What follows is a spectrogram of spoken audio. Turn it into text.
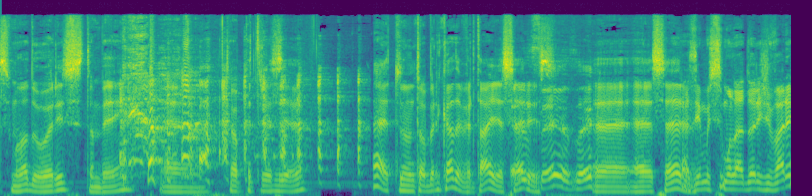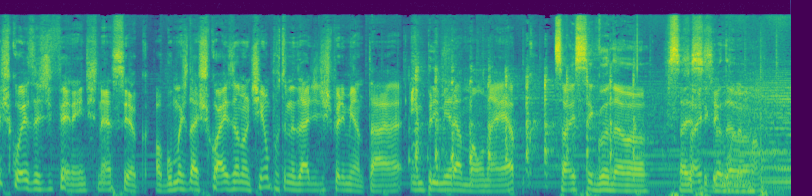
simuladores também. é, com a P3Z. É, tu não tá brincando, é verdade? É sério? isso? eu sei. É, é sério? Fazíamos simuladores de várias coisas diferentes, né, Seco? Algumas das quais eu não tinha oportunidade de experimentar em primeira mão na época. Só em segunda mão. Só, Só em segunda, mão.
